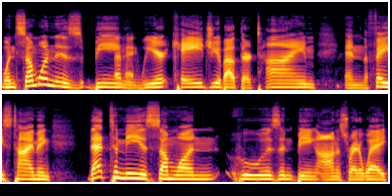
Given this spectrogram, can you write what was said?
when someone is being Okay. weird, cagey about their time and the FaceTiming, that to me is someone who isn't being honest right away.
